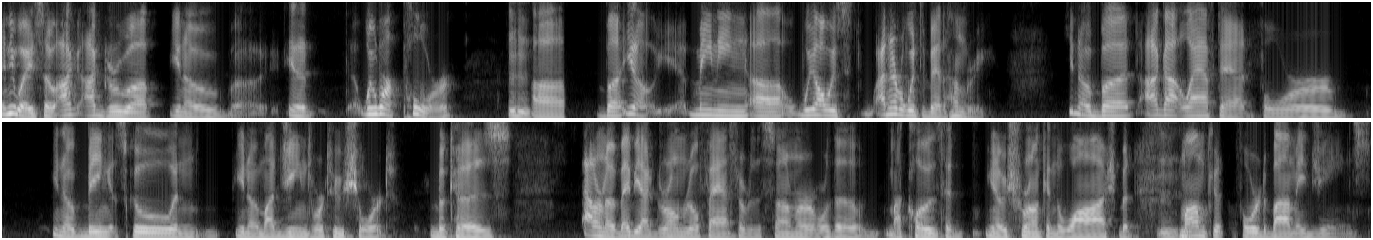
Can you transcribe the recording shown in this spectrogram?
anyway, so I, I, grew up, you know, uh, in a, we weren't poor. Mm-hmm. Uh, but you know, meaning uh, we always I never went to bed hungry, you know. But I got laughed at for you know being at school and you know my jeans were too short because I don't know maybe I'd grown real fast over the summer or the my clothes had you know shrunk in the wash, but mm-hmm. mom couldn't afford to buy me jeans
